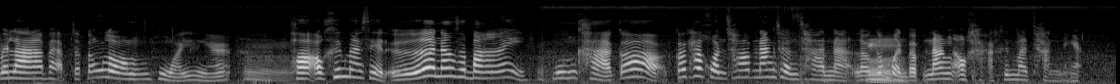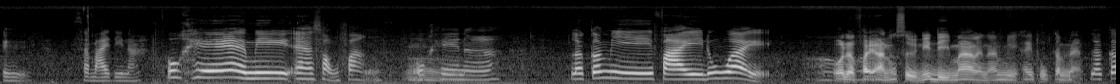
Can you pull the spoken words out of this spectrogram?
เวลาแบบจะต้องลองหัวอย่างเงี้ยอืมพอเอาขึ้นมาเสร็จเออ นั่งสบาย มุมขาก็ก็ถ้าคนชอบนั่งเชิญชันๆอะ เราก็อืมเหมือนแบบนั่งเอาขาขึ้นมาชันอย่างเงี้ยเออสบายดีนะ โอเค มีแอร์สองฝั่ง โอเคนะ แล้วก็มีไฟด้วย โอ้แต่ไฟอ่านหนังสือนี่ดีมากเลยนะ มีให้ทุกตำแหน่ง แล้วก็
